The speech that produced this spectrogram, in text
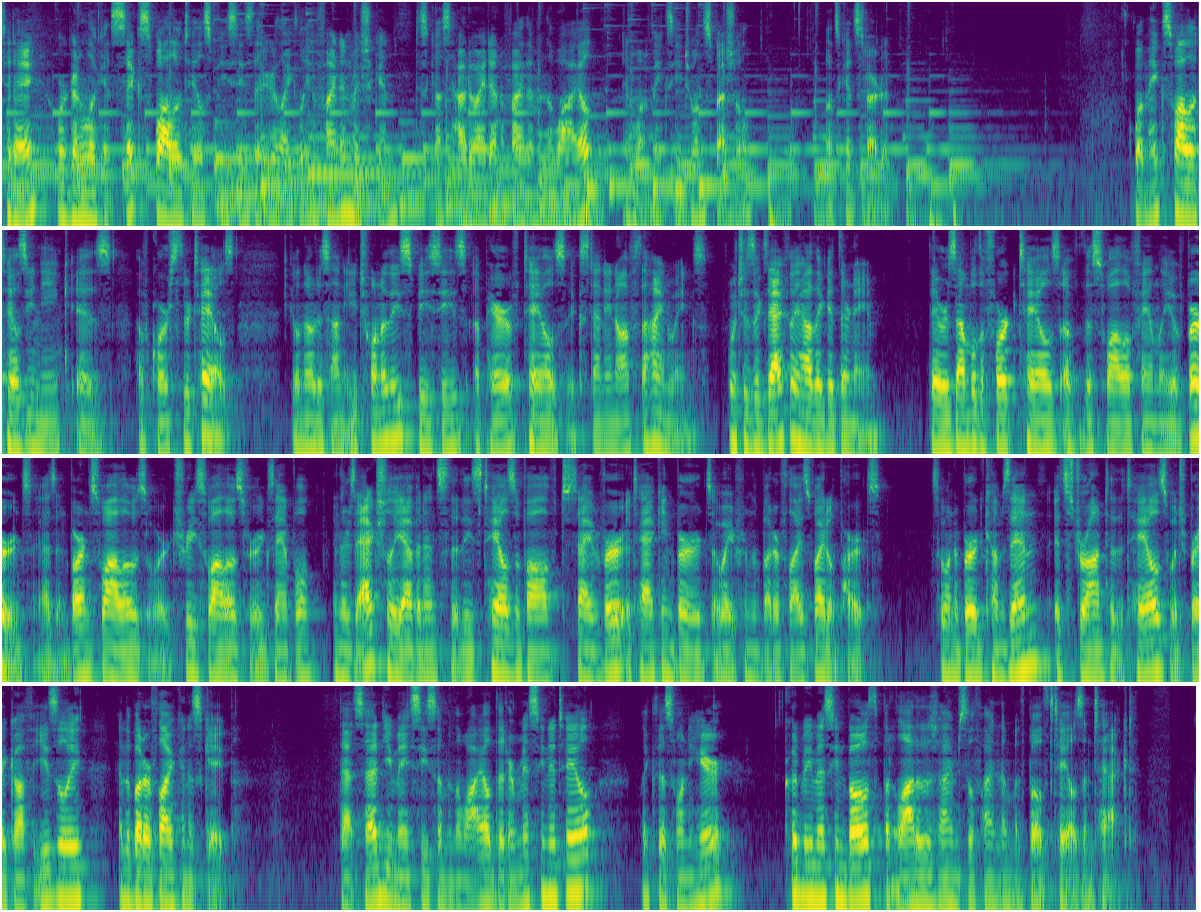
Today, we're going to look at six swallowtail species that you're likely to find in Michigan, discuss how to identify them in the wild, and what makes each one special. Let's get started. What makes swallowtails unique is, of course, their tails. You'll notice on each one of these species a pair of tails extending off the hindwings, which is exactly how they get their name. They resemble the forked tails of the swallow family of birds, as in barn swallows or tree swallows, for example, and there's actually evidence that these tails evolved to divert attacking birds away from the butterfly's vital parts. So when a bird comes in, it's drawn to the tails, which break off easily, and the butterfly can escape. That said, you may see some in the wild that are missing a tail, like this one here. Could be missing both, but a lot of the times you'll find them with both tails intact.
